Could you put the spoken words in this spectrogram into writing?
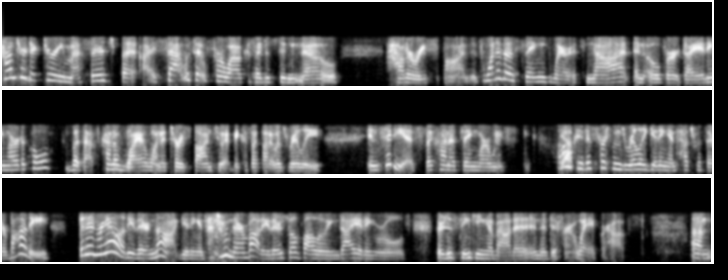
contradictory message, but I sat with it for a while because I just didn't know how to respond. It's one of those things where it's not an overt dieting article, but that's kind of why I wanted to respond to it because I thought it was really insidious, the kind of thing where we think, oh, okay, this person's really getting in touch with their body. But in reality, they're not getting in touch with their body. They're still following dieting rules. They're just thinking about it in a different way, perhaps. Um,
